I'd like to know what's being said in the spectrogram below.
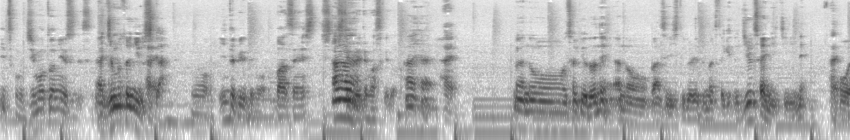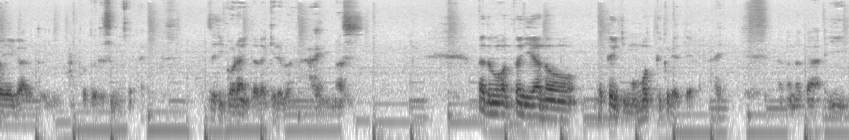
いつも地元ニュースですね。あ、地元ニュースか。はいインタビューでも番宣ししてくれてますけど、はいはい。はい、まあ、あの、先ほどね、あの、番宣してくれてましたけど、13日にね、放映があるということですので、ぜひご覧いただければと思います。まあ、でも本当にあの、お天気も持ってくれて、なかなかいい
